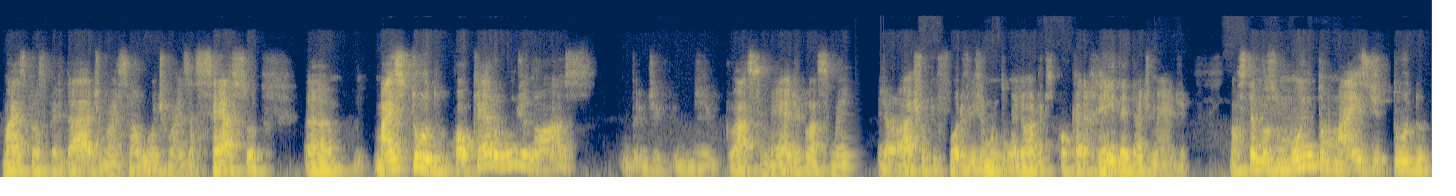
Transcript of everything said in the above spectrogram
Mais prosperidade, mais saúde, mais acesso, uh, mais tudo. Qualquer um de nós, de, de classe média, classe média abaixo, o que for, vive muito melhor do que qualquer rei da Idade Média. Nós temos muito mais de tudo.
